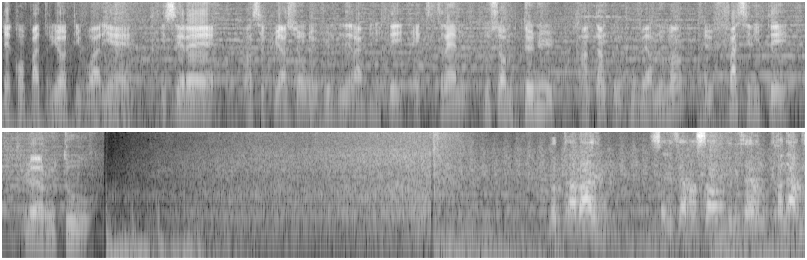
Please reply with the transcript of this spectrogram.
des compatriotes ivoiriens qui seraient en situation de vulnérabilité extrême, nous sommes tenus en tant que gouvernement de faciliter leur retour. Notre travail, c'est de faire en sorte que nous ayons une grande armée.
